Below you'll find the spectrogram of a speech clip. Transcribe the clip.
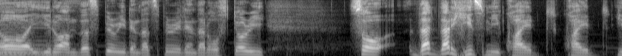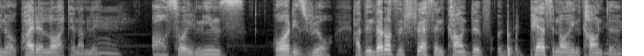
Or you know, I'm the spirit and that spirit and that whole story. So that that hits me quite quite you know quite a lot, and I'm like, Mm. oh, so it means God is real. I think that was the first encounter, personal encounter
